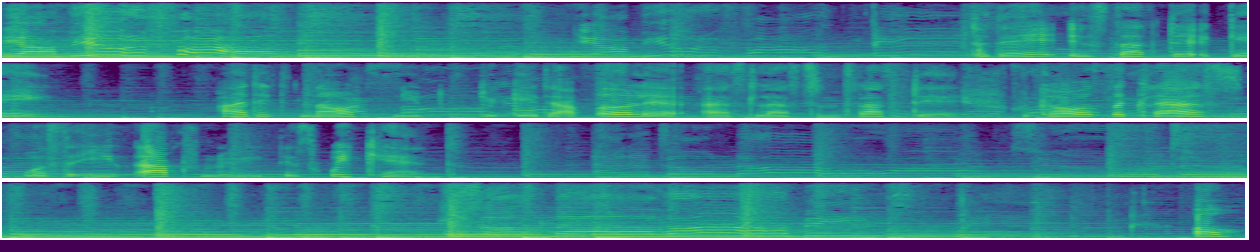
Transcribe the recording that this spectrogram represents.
You're beautiful. You're beautiful. Today is Saturday again. I did not need to get up early as last Thursday because the class was in the afternoon this weekend. Oh,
